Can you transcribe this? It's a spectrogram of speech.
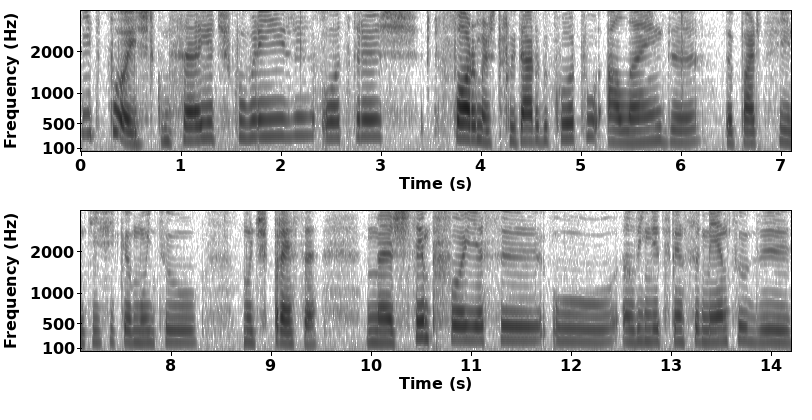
e depois comecei a descobrir outras formas de cuidar do corpo, além de, da parte científica muito, muito expressa. Mas sempre foi esse o, a linha de pensamento de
